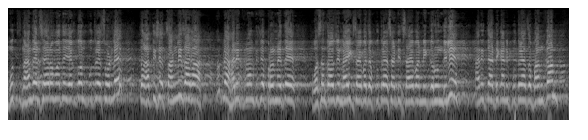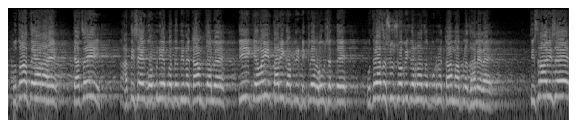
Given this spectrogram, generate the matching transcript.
मुत- नांदेड शहरामध्ये एक दोन पुतळे सोडले तर अतिशय चांगली जागा आपल्या हरित क्रांतीचे प्रणेते वसंतरावजी नाईक साहेबाच्या पुतळ्यासाठी साहेबांनी करून दिली. आणि त्या ठिकाणी पुतळ्याचं बांधकाम पुतळा तयार आहे. त्याचंही अतिशय गोपनीय पद्धतीनं काम चालू आहे. ती केव्हाही तारीख आपली डिक्लेअर होऊ शकते. पुतळ्याचं सुशोभीकरणाचं पूर्ण काम आपलं झालेलं आहे. तिसरा विषय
